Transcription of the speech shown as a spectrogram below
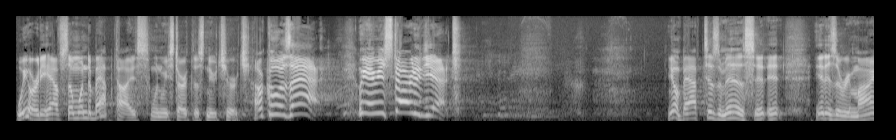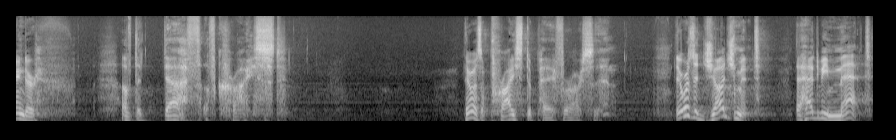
We already have someone to baptize when we start this new church. How cool is that? We haven't even started yet. You know, baptism is, it, it, it is a reminder of the death of Christ. There was a price to pay for our sin. There was a judgment that had to be met.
